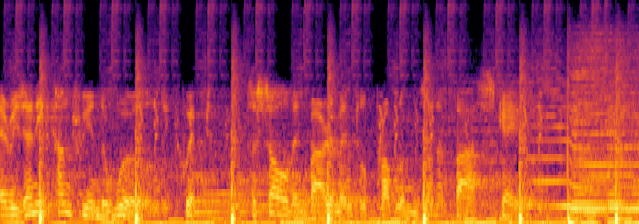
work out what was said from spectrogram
there is any country in the world equipped to solve environmental problems on a vast scale.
